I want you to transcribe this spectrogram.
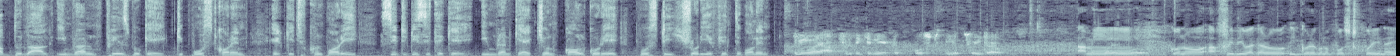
আবদুল্লাহ আল ইমরান ফেসবুকে একটি পোস্ট করেন। এর কিছুক্ষণ পরেই সিটিটিসি থেকে ইমরানকে একজন কল করে পোস্টটি সরিয়ে ফেলতে বলেন। তুমি আমার আফ্রিদিকে নিয়ে একটা পোস্ট দিয়েছ এটা আমি কোনো আফ্রিদি বা কারও ই করে কোনো পোস্ট করি নাই।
